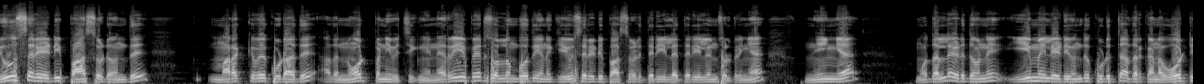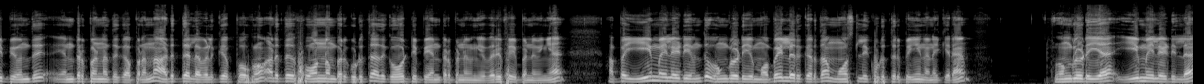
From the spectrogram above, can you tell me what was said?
யூசர் ஐடி பாஸ்வேர்டு வந்து மறக்கவே கூடாது. அதை நோட் பண்ணி வச்சுக்கோங்க. நிறைய பேர் சொல்லும்போது எனக்கு யூசர் ஐடி பாஸ்வேர்டு தெரியல தெரியலன்னு சொல்கிறீங்க நீங்கள் முதல்ல எடுத்தோடனே இமெயில் ஐடி வந்து கொடுத்து அதற்கான ஓடிபி வந்து என்டர் பண்ணதுக்கு அப்புறம் தான் அடுத்த லெவலுக்கே போகும். அடுத்து ஃபோன் நம்பர் கொடுத்து அதுக்கு ஓடிபி என்டர் பண்ணுவீங்க வெரிஃபை பண்ணுவீங்க. அப்போ இமெயில் ஐடி வந்து உங்களுடைய மொபைலில் இருக்கிறதா மோஸ்ட்லி கொடுத்துருப்பீங்கன்னு நினைக்கிறேன். உங்களுடைய இமெயில் ஐடியில்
